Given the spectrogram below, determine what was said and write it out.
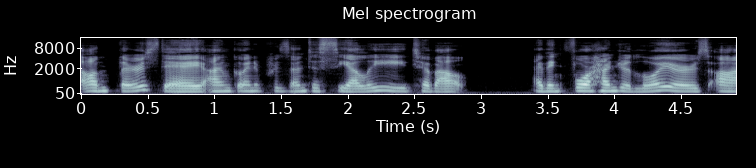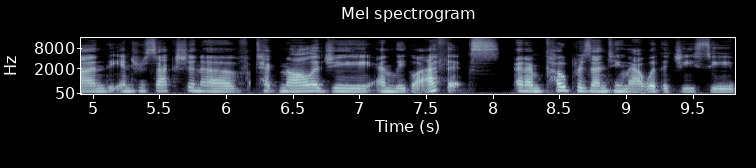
on Thursday, I'm going to present a CLE to about, I think, 400 lawyers on the intersection of technology and legal ethics. And I'm co presenting that with a GC,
